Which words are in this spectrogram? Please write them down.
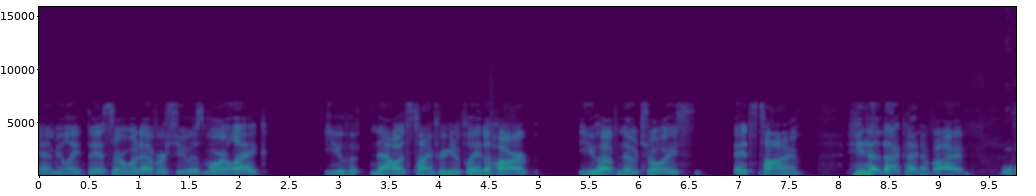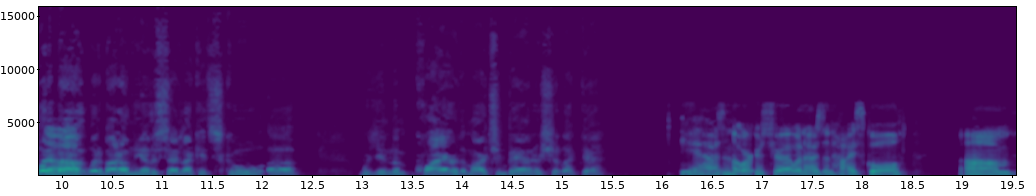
emulate this or whatever. She was more like you now it's time for you to play the harp. You have no choice. It's time. You know that kind of vibe. Well, what So- about what about on the other side, like at school? Uh, were you in the choir, the marching band, or shit like that? Yeah, I was in the orchestra when I was in high school. Um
